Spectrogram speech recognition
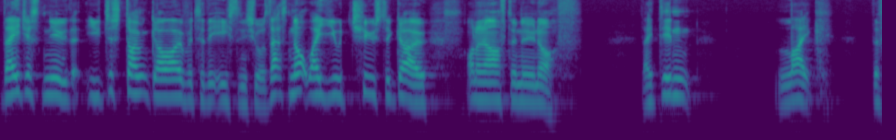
they just knew that you just don't go over to the eastern shores. That's not where you would choose to go on an afternoon off. They didn't like the,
